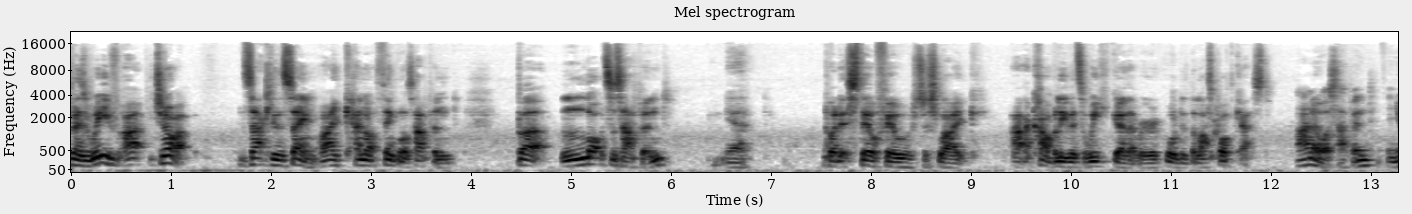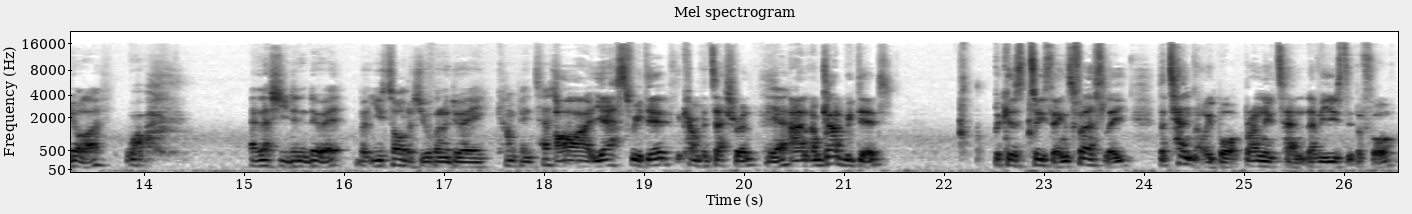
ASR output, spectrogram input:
We've, uh, do you know what? Exactly the same. I cannot think what's happened, but lots has happened. Yeah. But it still feels just like I can't believe it's a week ago that we recorded the last podcast. I know what's happened in your life, Wow. unless you didn't do it, but you told us you were going to do a camping test. run. Ah, yes, we did the camping test run. Yeah. and I'm glad we did because two things. Firstly, the tent that we bought, brand new tent, never used it before.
